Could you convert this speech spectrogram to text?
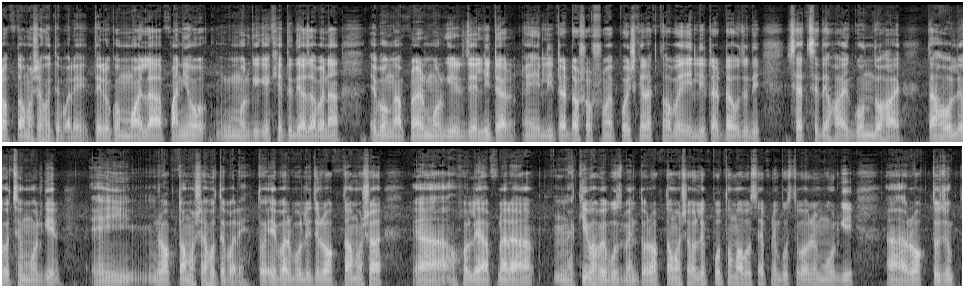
রক্ত আমশা হতে পারে। তো এরকম ময়লা পানীয় মুরগিকে খেতে দেওয়া যাবে না। এবং আপনার মুরগির যে লিটার, এই লিটারটাও সবসময় পরিষ্কার রাখতে হবে। এই লিটারটাও যদি স্যাঁতসেঁতে হয়, গন্ধ হয়, তাহলে হচ্ছে মুরগির এই রক্ত আমশা হতে পারে। তো এবার বলি যে রক্ত আমশা হলে আপনারা কীভাবে বুঝবেন? তো রক্ত আমশা হলে প্রথম অবস্থায় আপনি বুঝতে পারবেন মুরগি রক্তযুক্ত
